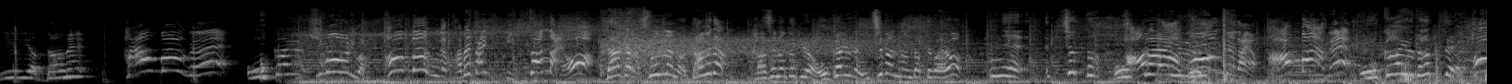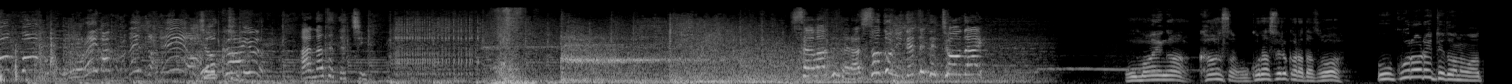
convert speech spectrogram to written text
いやダメ。ハンバーグ？おかゆ。ひまわりはハンバーグが食べたいって言ったんだよ。だからそんなのはダメだ。風の時はおかゆが一番なんだってばよ。ねえちょっと。おかゆ。ハンバーグだよ。ハンバーグ。おかゆだって。ハンバーグ俺が食べんじゃねえよ。ちょゆ。あなたたち。騒ぐなら外に出ててちょうだい。お前が母さん怒らせるからだぞ。怒られてたのは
